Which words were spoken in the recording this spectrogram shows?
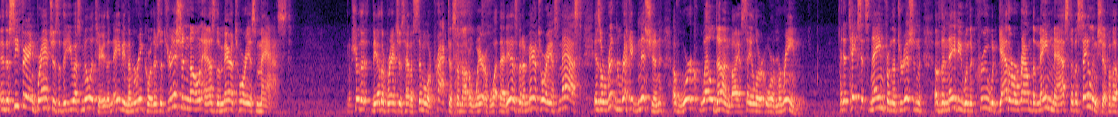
In the seafaring branches of the U.S. military, the Navy, and the Marine Corps, there's a tradition known as the meritorious mast. I'm sure that the other branches have a similar practice. I'm not aware of what that is, but a meritorious mast is a written recognition of work well done by a sailor or a Marine. And it takes its name from the tradition of the Navy when the crew would gather around the mainmast of a sailing ship, of a,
